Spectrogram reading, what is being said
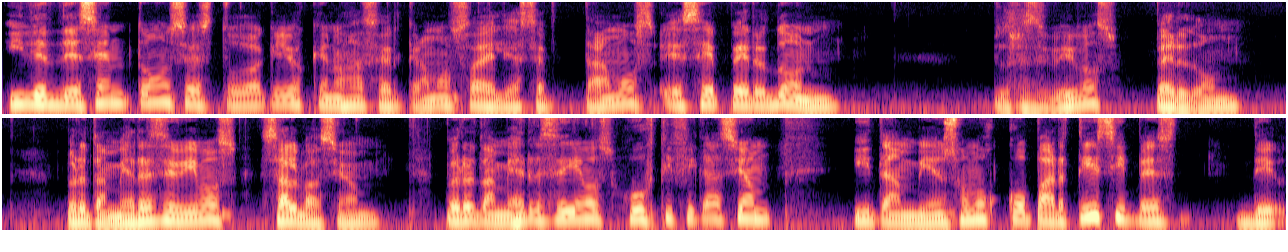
Y desde ese entonces, todos aquellos que nos acercamos a Él y aceptamos ese perdón, pues recibimos perdón, pero también recibimos salvación, pero también recibimos justificación y también somos copartícipes de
